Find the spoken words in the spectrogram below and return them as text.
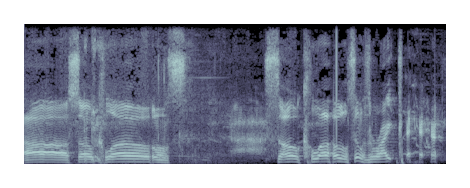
Oh, so close. So close. It was right there.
